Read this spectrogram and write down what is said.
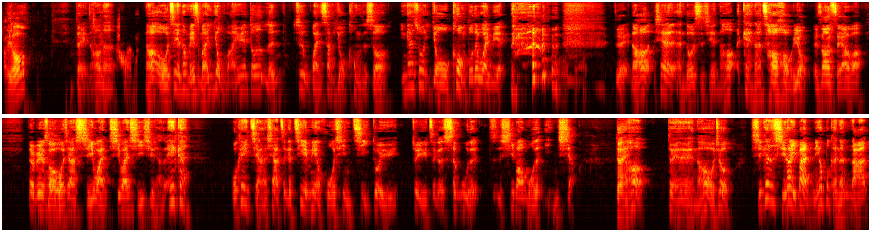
哎呦，对，然后呢，然后我之前都没什么用嘛，因为都人就是晚上有空的时候，应该说有空都在外面。对，然后现在很多时间，然后看它超好用，你知道怎样吗？就比如说我这样洗碗，洗碗洗一洗，想说，哎，看我可以讲一下这个界面活性剂对于对于这个生物的这细胞膜的影响。对，然后对对，然后我就。洗可是洗到一半，你又不可能拿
